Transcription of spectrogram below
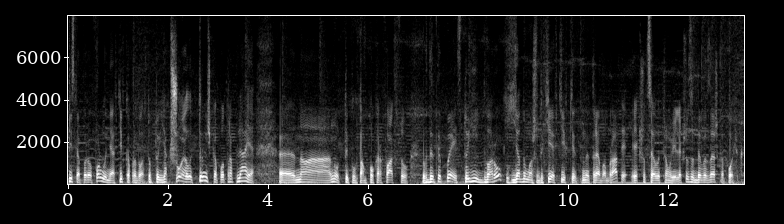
після переоформлення автівка продалась. Тобто, якщо електричка потрапляє е, на ну, типу там по Карфаксу в ДТП і стоїть два роки, я думаю, що такі автівки не треба брати, якщо це електромобіль. Якщо це ДВЗшка, пофіг.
